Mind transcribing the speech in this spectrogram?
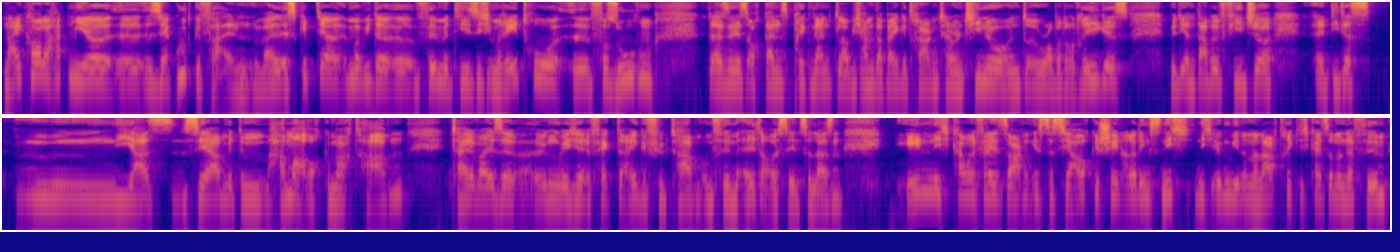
Nightcrawler hat mir äh, sehr gut gefallen, weil es gibt ja immer wieder äh, Filme, die sich im Retro äh, versuchen. Da sind jetzt auch ganz prägnant, glaube ich, haben dabei getragen Tarantino und äh, Robert Rodriguez mit ihren Double Feature, äh, die das mm, ja sehr mit dem Hammer auch gemacht haben, teilweise irgendwelche Effekte eingefügt haben, um Filme älter aussehen zu lassen ähnlich kann man vielleicht sagen, ist das hier auch geschehen, allerdings nicht, nicht irgendwie in einer Nachträglichkeit, sondern der Film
